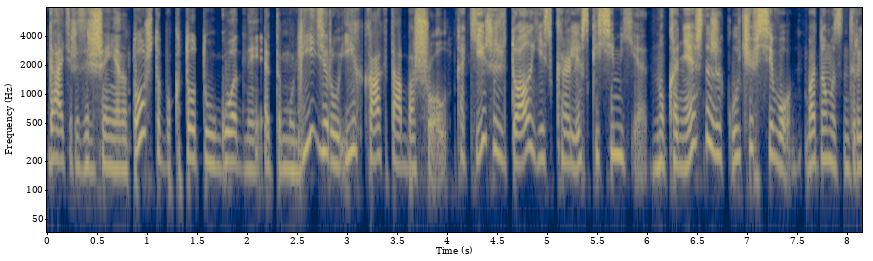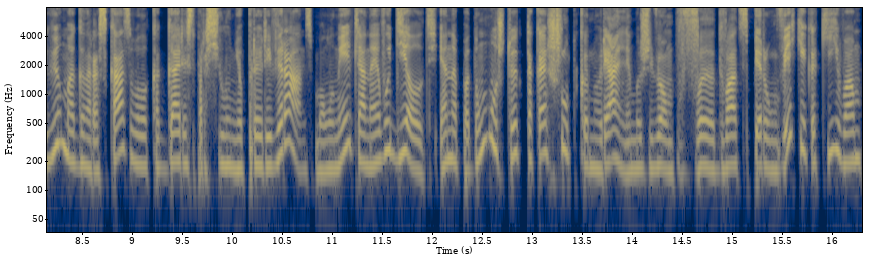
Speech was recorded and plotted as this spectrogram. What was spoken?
дать разрешение на то, чтобы кто-то угодный этому лидеру их как-то обошел. Какие же ритуалы есть в королевской семье? Ну, конечно же, куча всего. В одном из интервью Меган Меган рассказывала, как Гарри спросил у нее про реверанс, мол, умеет ли она его делать. И она подумала, что это такая шутка. Ну, реально, мы живем в 21 веке, какие вам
